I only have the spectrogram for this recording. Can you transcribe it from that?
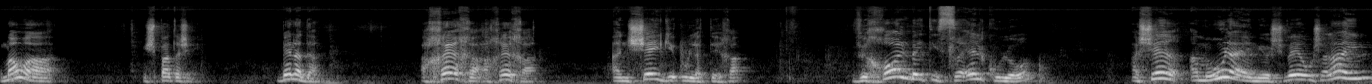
ומהו המשפט השני? בן אדם, אחיך, אחיך, אנשי גאולתך, וכל בית ישראל כולו, אשר אמרו להם יושבי ירושלים,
